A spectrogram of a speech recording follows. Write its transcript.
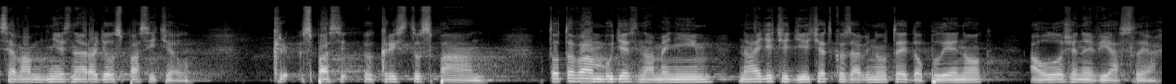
sa vám dnes narodil Spasiteľ, spasi, Kristus Pán. Toto vám bude znamením, nájdete dieťatko zavinuté do plienok a uložené v jasliach.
